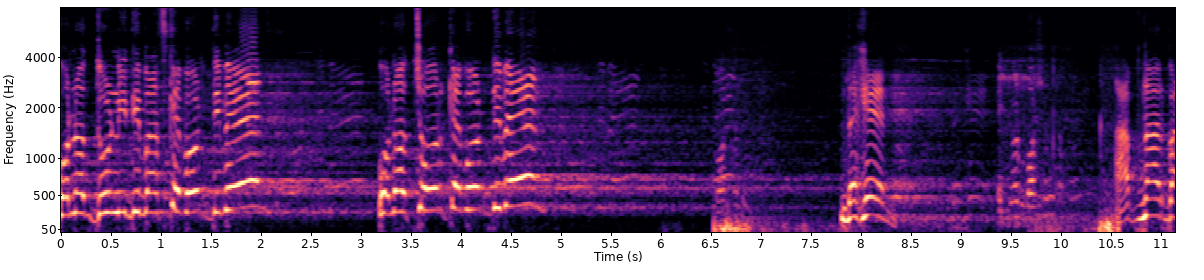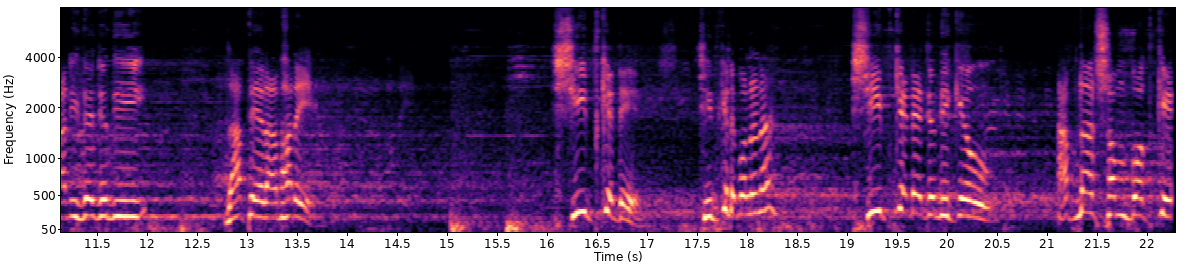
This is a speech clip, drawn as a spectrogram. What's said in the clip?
কোন দুর্নীতিবাজকে ভোট দিবেন? কোন চোরকে ভোট দিবেন? দেখেন আপনার বাড়িতে যদি রাতের আধারে শীত কেটে শীত কেটে বলে না? শীত কেটে যদি কেউ আপনার সম্পদকে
